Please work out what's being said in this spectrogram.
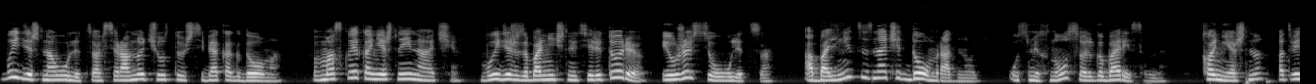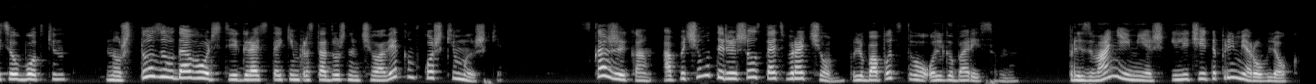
Выйдешь на улицу, а все равно чувствуешь себя как дома. В Москве, конечно, иначе. Выйдешь за больничную территорию, и уже все улица. А больница значит дом родной, усмехнулась Ольга Борисовна. Конечно, ответил Боткин. Но что за удовольствие играть с таким простодушным человеком в кошки-мышки? Скажи-ка, а почему ты решил стать врачом? Полюбопытствовала Ольга Борисовна. Призвание имеешь или чей-то пример увлек?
